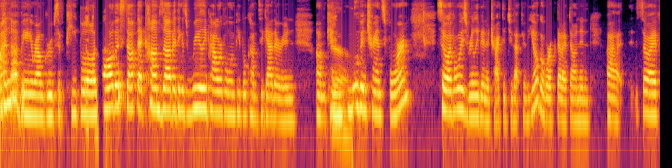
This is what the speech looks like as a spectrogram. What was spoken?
I love being around groups of people and all the stuff that comes up. I think it's really powerful when people come together and um, can yeah. move and transform. So I've always really been attracted to that through the yoga work that I've done, and uh, so I've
